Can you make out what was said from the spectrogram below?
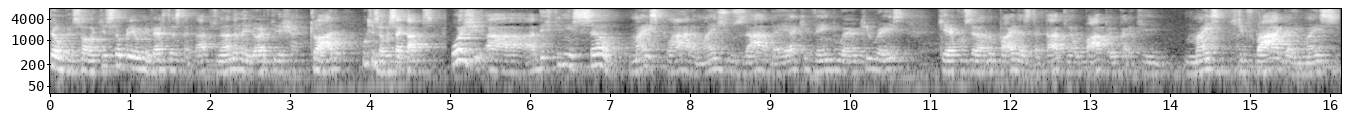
Então, pessoal, aqui sobre o universo das startups, nada melhor do que deixar claro o que são as startups. Hoje, a, a definição mais clara, mais usada, é a que vem do Eric Ries, que é considerado o pai das startups, né? o papa, é o cara que mais divaga e mais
